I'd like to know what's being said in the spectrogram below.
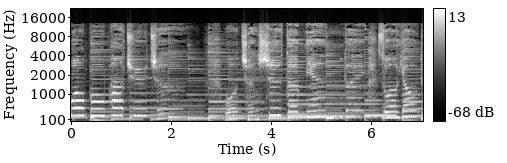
我不怕曲折，我诚实的面对所有的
